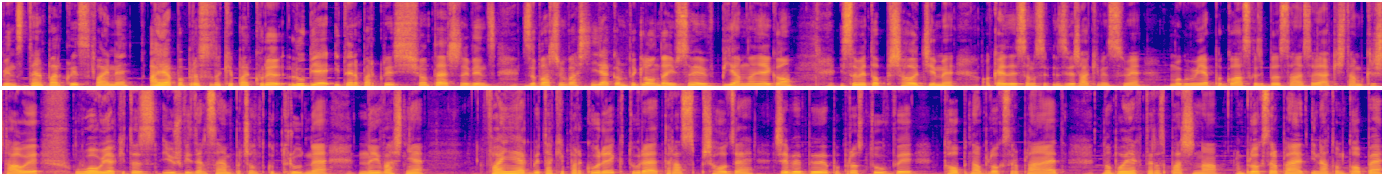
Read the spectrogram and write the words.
więc ten parkour jest fajny, a ja po prostu takie parkury lubię i ten parkour jest świąteczny, więc zobaczmy właśnie jak on wygląda. Już sobie wbijam na niego i sobie to przechodzimy. Okej, to są zwierzaki, więc w sumie mógłbym je pogłaskać, bo dostanę sobie jakieś tam kryształy. Wow, jakie to jest, już widzę na samym początku trudne. No i właśnie fajnie jakby takie parkury, które teraz przechodzę, żeby były po prostu w top na Blockstar Planet, no bo jak teraz patrzę na Blockstar Planet i na tą topę,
